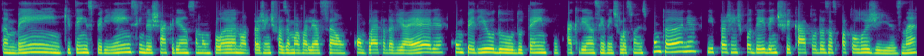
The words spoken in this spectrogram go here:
também que tem experiência em deixar a criança criança num plano para a gente fazer uma avaliação completa da via aérea, com o período do tempo a criança em ventilação espontânea e para a gente poder identificar todas as patologias, né?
